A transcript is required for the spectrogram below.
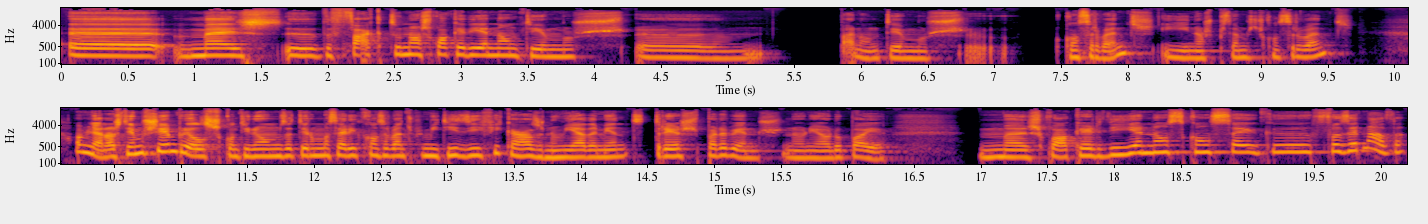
Uh, mas uh, de facto nós qualquer dia não temos uh, pá, não temos conservantes e nós precisamos de conservantes. Ou melhor, nós temos sempre, eles continuamos a ter uma série de conservantes permitidos e eficazes, nomeadamente três parabenos na União Europeia. Mas qualquer dia não se consegue fazer nada.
